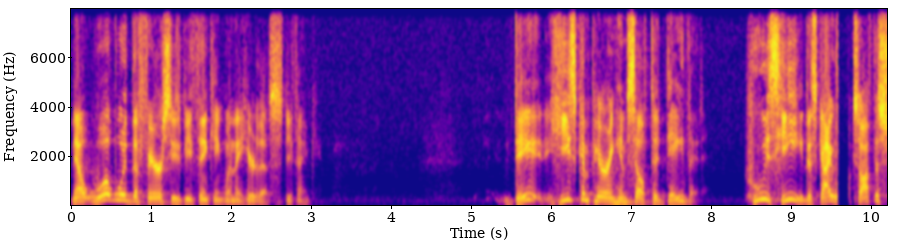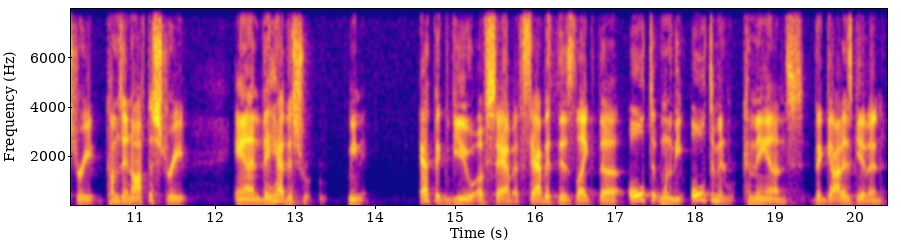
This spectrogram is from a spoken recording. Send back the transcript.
Now, what would the Pharisees be thinking when they hear this, do you think? he's comparing himself to David. Who is he? This guy walks off the street, comes in off the street, and they have this, I mean, epic view of Sabbath. Sabbath is like the ulti- one of the ultimate commands that God has given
